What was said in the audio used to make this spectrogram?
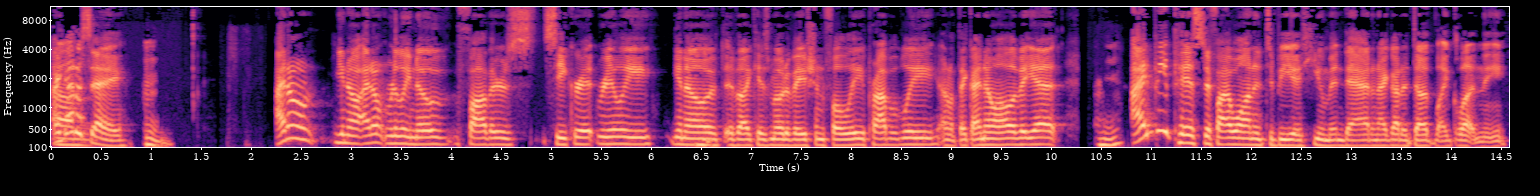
I gotta Um, say, mm. I don't, you know, I don't really know father's secret, really. You know, Mm-hmm. if, if, like his motivation fully. Probably, I don't think I know all of it yet. Mhm. I'd be pissed if I wanted to be a human dad and I got a dud like gluttony.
